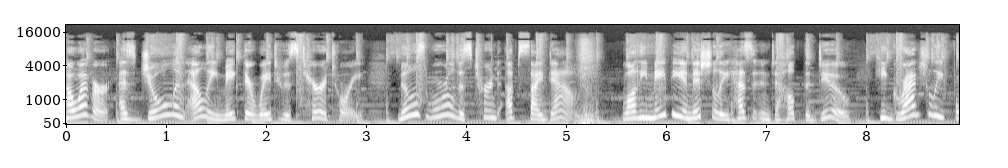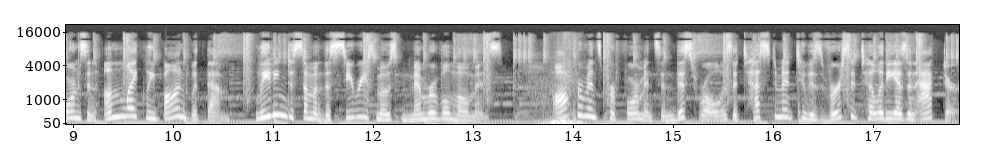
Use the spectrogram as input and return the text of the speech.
However, as Joel and Ellie make their way to his territory, Bill's world is turned upside down. While he may be initially hesitant to help the duo, he gradually forms an unlikely bond with them, leading to some of the series' most memorable moments. Offerman's performance in this role is a testament to his versatility as an actor,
